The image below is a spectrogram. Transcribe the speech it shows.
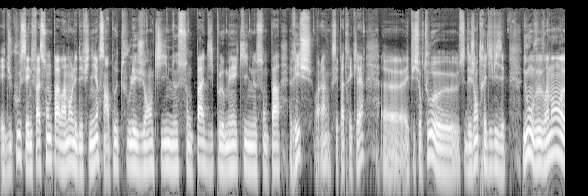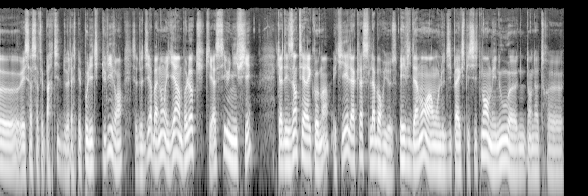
Et du coup, c'est une façon de pas vraiment les définir. C'est un peu tous les gens qui ne sont pas diplômés, qui ne sont pas riches. Voilà, donc c'est pas très clair. Euh, et puis surtout, euh, c'est des gens très divisés. Nous, on veut vraiment, euh, et ça, ça fait partie de l'aspect politique du livre, hein, c'est de dire, bah non, il y a un bloc qui est assez unifié qui a des intérêts communs et qui est la classe laborieuse. Évidemment, hein, on ne le dit pas explicitement, mais nous, euh, dans notre euh,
